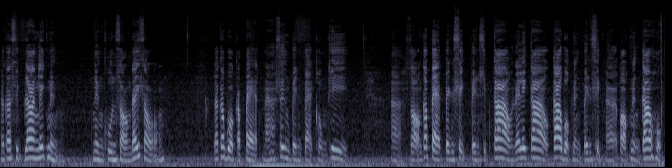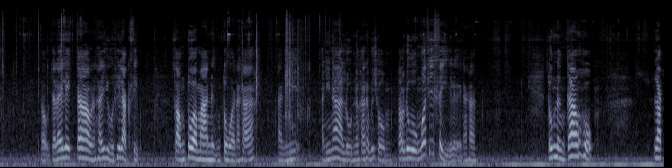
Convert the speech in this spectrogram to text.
แล้วก็สิบล่างเลขหนึ่ง หนึ่งคูณสองได้สอง แล้วก็บวกกับแปดนะ ซึ่งเป็นแปดคงที่ สองก็แปดเป็นสิบเป็นสิบเก้าได้เลขเก้าเก้าบวกหนึ่งเป็นสิบนะออกหนึ่งเก้าหกเราจะได้เลขเก้านะคะ อยู่ที่หลักสิบสองตัวมาหนึ่งตัวนะคะ อันนี้อันนี้น่าลุ้นนะคะท่านผู้ชม เราดูงวดที่สี่เลยนะคะ ตรงหนึ่งเก้าหกหลัก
